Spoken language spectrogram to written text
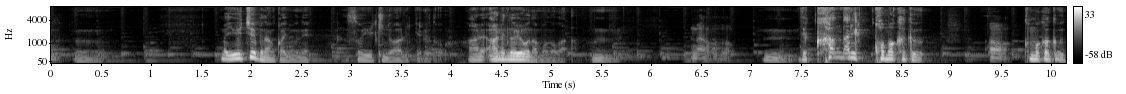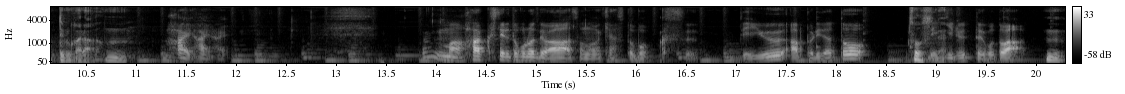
うん。まあ、YouTube なんかにもね、そういう機能あるけれど、あれ、あれのようなものが。うん。なるほど。うん。で、かなり細かく、うん。細かく打ってるから、うん。はいはいはい。まあ、把握しているところでは、そのキャストボックスっていうアプリだとそうですね。できるということはうん。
